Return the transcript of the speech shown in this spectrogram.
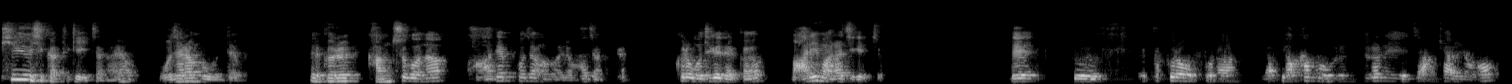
피해의식 같은 게 있잖아요. 모자란 부분 때문에. 그거를 감추거나 과대 포장하려고 하잖아요. 그럼 어떻게 될까요? 말이 많아지겠죠. 내 그 부끄럽거나 약한 부분은 드러내지 않게 하려고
